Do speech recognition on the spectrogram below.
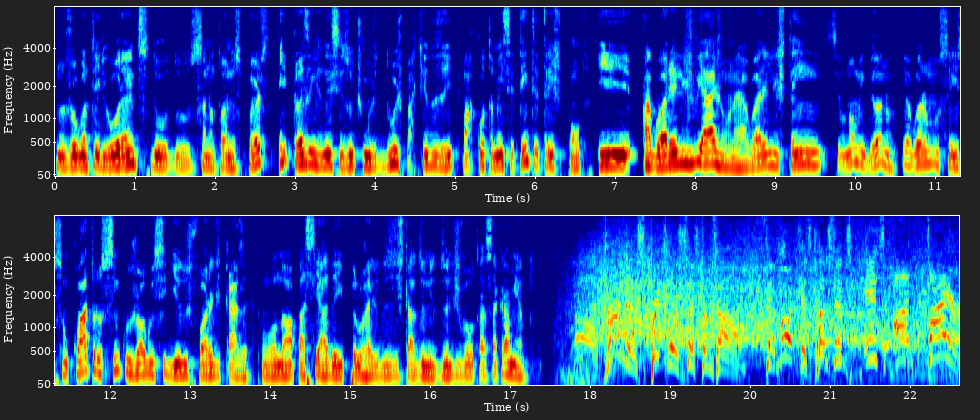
no jogo anterior, antes do, do San Antonio Spurs. E Cousins, nesses últimos duas partidas aí, marcou também 73 pontos. E agora eles viajam, né? Agora eles têm, se eu não me engano, e agora eu não sei, são quatro ou cinco jogos seguidos fora de casa. Então vão dar uma passeada aí pelo resto dos Estados Unidos antes de voltar a Sacramento. Oh, turn the sprinkler systems on. Cousins is on fire.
